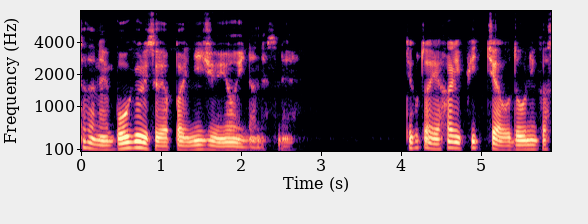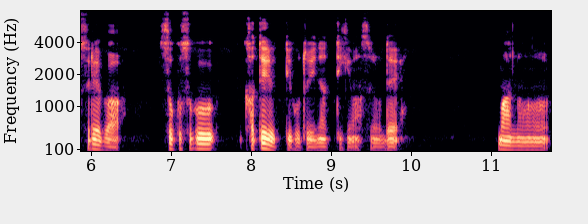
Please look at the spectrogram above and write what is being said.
ただね、防御率がやっぱり24位なんですね。ってことはやはりピッチャーをどうにかすればそこそこ勝てるっていうことになってきますので、まああの、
